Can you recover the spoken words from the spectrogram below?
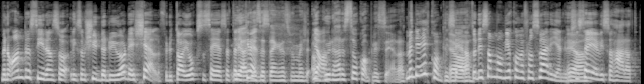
Men å andra sidan så liksom skyddar du ju dig själv för du tar ju också säger, sätter en Ja, jag gräns. sätter en gräns för mig själv. Ja. Åh, gud, det här är så komplicerat. Men det är komplicerat Ja. och det är samma om jag kommer från Sverige nu Ja. så säger vi så här att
